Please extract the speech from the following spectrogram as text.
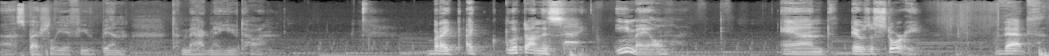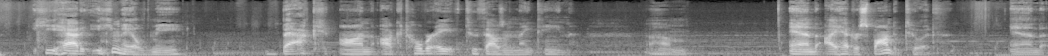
uh, especially if you've been to Magna, Utah. But I, I looked on this email and it was a story that he had emailed me back on October 8th, 2019. Um, and I had responded to it. And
